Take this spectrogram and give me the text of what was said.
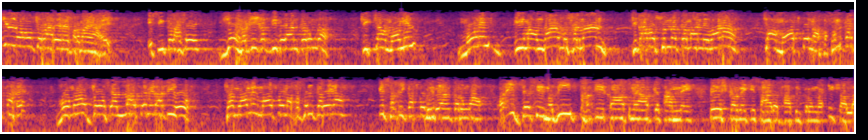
کن لوگوں کے بارے میں فرمایا ہے؟ اسی طرح سے یہ حقیقت بھی بیان کروں گا کہ کیا مومن مومن ایماندار مسلمان کتاب و سنت کا ماننے والا کیا موت کو ناپسند کرتا ہے؟ وہ موت جو اسے اللہ سے ملاتی ہو، کیا مومن موت کو ناپسند کرے گا؟ اس حقیقت کو بھی بیان کروں گا اور اس جیسی مزید تحقیقات میں آپ کے سامنے پیش کرنے کی سہارت حاصل کروں گا ان شاء اللہ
